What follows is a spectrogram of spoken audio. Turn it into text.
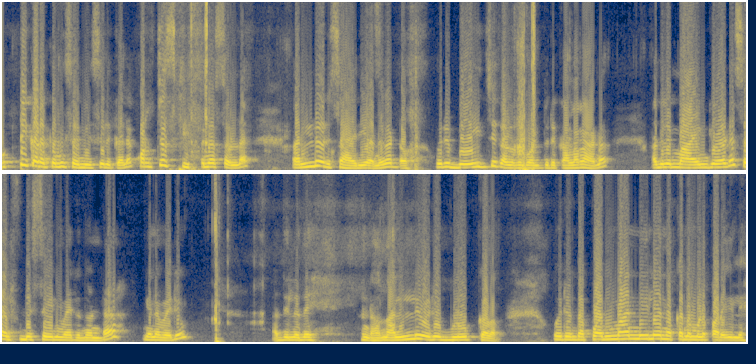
ഒട്ടിക്കിടക്കുന്ന സെമി സിൽക്ക് അല്ല. കുറച്ച് സ്റ്റിഫ്നെസ് ഉള്ള നല്ലൊരു സാരിയാണ് കേട്ടോ. ഒരു ബേജ് കളർ പോലത്തെ ഒരു കളറാണ് അതിൽ മാങ്കോയുടെ സെൽഫ് ഡിസൈൻ വരുന്നുണ്ട്. ഇങ്ങനെ വരും. അതിലിതേ ഉണ്ടോ നല്ലൊരു ബ്ലൂ കളർ ഒരു എന്താ പൊന്മാൻ നീല എന്നൊക്കെ നമ്മൾ പറയില്ലേ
